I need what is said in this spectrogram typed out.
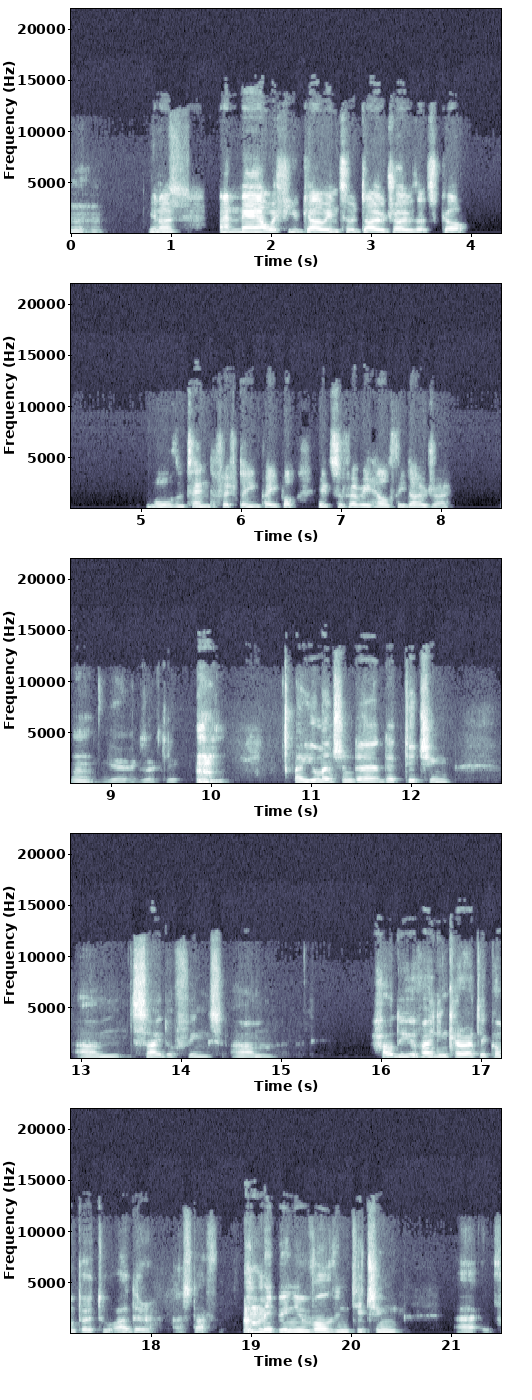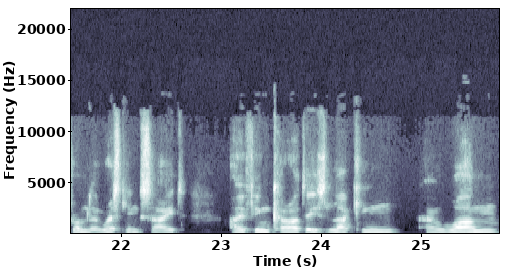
Mhm. you know. And now, if you go into a dojo that's got more than 10 to 15 people, it's a very healthy dojo. Mm, yeah, exactly. uh, you mentioned the, the teaching um, side of things. Um, how do you find in karate compared to other uh, stuff? Maybe involved in teaching uh, from the wrestling side. I think karate is lacking uh, one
